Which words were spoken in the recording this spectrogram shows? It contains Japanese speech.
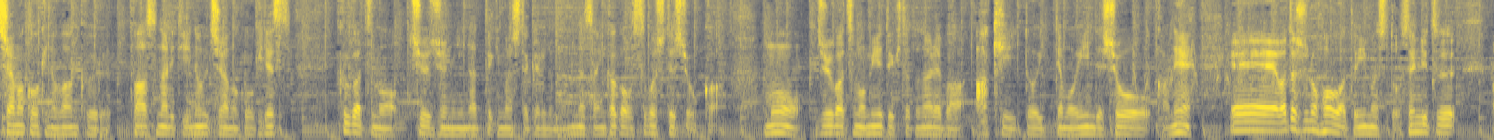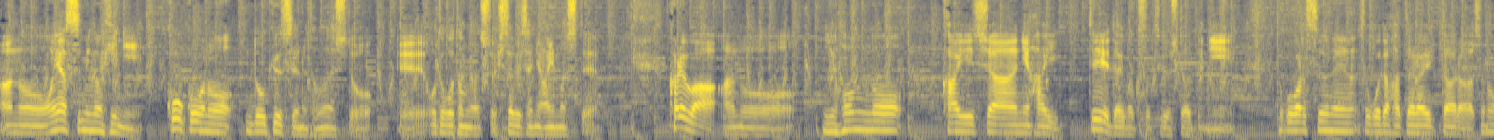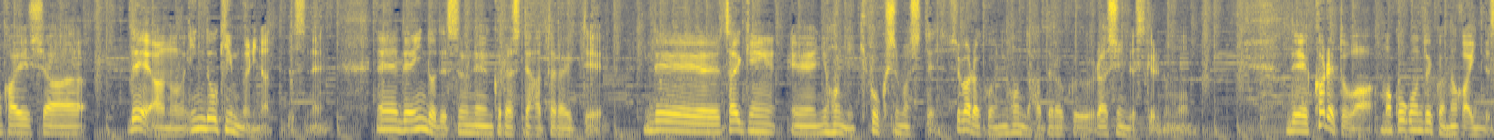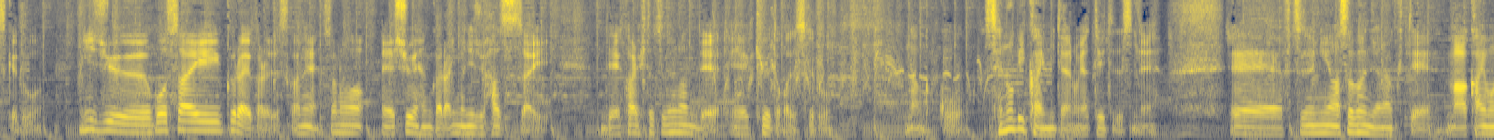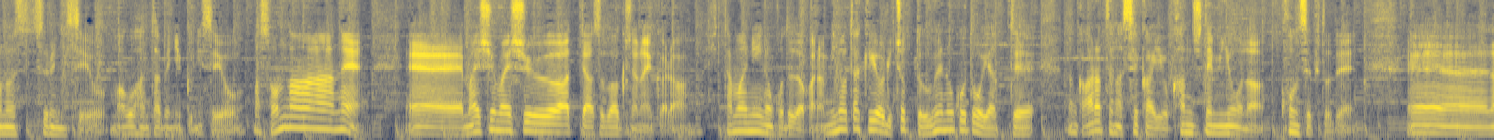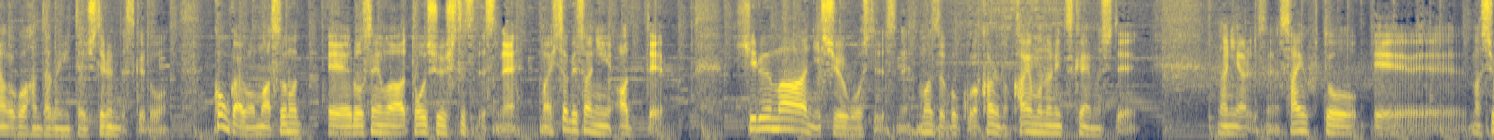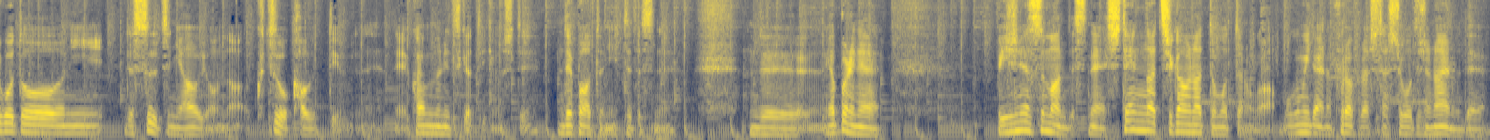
内山聖輝のワンクールパーソナリティの内山聖輝です。9月も中旬になってきましたけれども皆さんいかがお過ごしでしょうか？もう10月も見えてきたとなれば秋と言ってもいいんでしょうかね、えー、私の方はと言いますと先日あのお休みの日に高校の同級生の友達と、えー、男友達と久々に会いまして彼はあの日本の会社に入って大学卒業した後にそこから数年そこで働いたらその会社であのインド勤務になってですね。でインドで数年暮らして働いて。で最近、えー、日本に帰国しましてしばらくは日本で働くらしいんですけれども。で彼とは、まあ、高校の時から仲いいんですけど25歳くらいからですかね。その、えー、周辺から今28歳。で彼一つ上なんで、えー、9とかですけどなんかこう背伸び会みたいなのをやっていてですね。えー、普通に遊ぶんじゃなくて、まあ買い物するにせよ、まあご飯食べに行くにせよ、まあそんなね、えー、毎週毎週会って遊ぶわけじゃないから、たまにのことだから、身の丈よりちょっと上のことをやって、なんか新たな世界を感じてみようなコンセプトで、えー、なんかご飯食べに行ったりしてるんですけど、今回もまあその、えー、路線は踏襲しつつですね、まあ久々に会って、昼間に集合してですね、まず僕は彼の買い物に付き合いまして、何やらですね、財布と、えー、まあ、仕事に、で、スーツに合うような靴を買うっていうね、え買い物に付き合っていきまして、デパートに行ってですね。で、やっぱりね、ビジネスマンですね、視点が違うなって思ったのが、僕みたいなフラフラした仕事じゃないので、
